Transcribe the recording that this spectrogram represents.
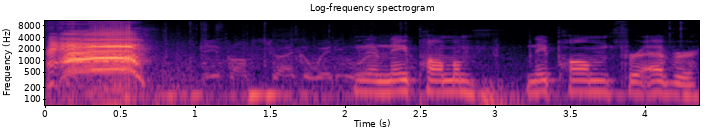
Ah! I'm gonna napalm him. Napalm forever.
